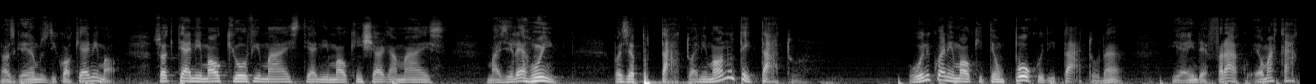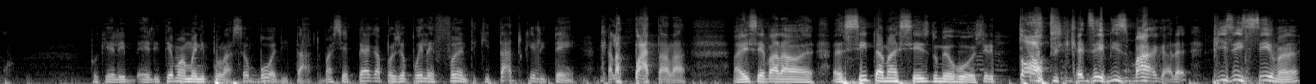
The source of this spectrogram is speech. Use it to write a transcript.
Nós ganhamos de qualquer animal. Só que tem animal que ouve mais, tem animal que enxerga mais, mas ele é ruim. Por exemplo, tato. O animal não tem tato. O único animal que tem um pouco de tato, né, e ainda é fraco, é o macaco. Porque ele, ele tem uma manipulação boa de tato. Mas você pega, por exemplo, o elefante, que tato que ele tem? Aquela pata lá. Aí você vai lá, sinta a maciez do meu rosto. Ele top, quer dizer, me esmaga, né? Pisa em cima, né?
